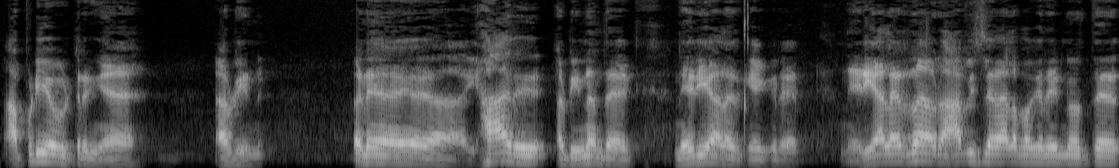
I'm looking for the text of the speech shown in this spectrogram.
அப்படியே விட்டுருங்க. அப்படின்னு. யாரு? அப்படின்னு அந்த நெறியாளர் கேட்கிறாரு நெறியாளர்னா அவர் ஆபீஸ்ல வேலை பார்க்குற இன்னொருத்தர்.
